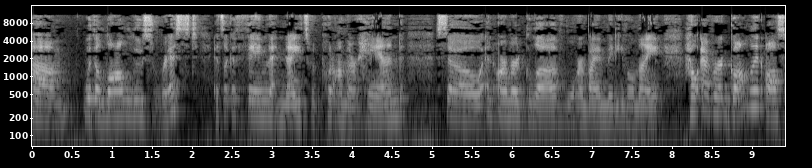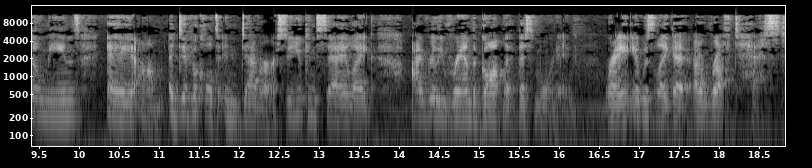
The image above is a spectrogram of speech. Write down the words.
um, with a long, loose wrist. It's like a thing that knights would put on their hand. So, an armored glove worn by a medieval knight. However, gauntlet also means a, um, a difficult endeavor. So, you can say, like, I really ran the gauntlet this morning, right? It was like a, a rough test.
